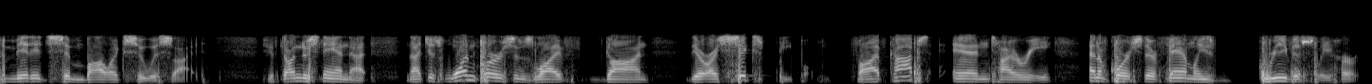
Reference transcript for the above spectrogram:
committed symbolic suicide. You have to understand that not just one person's life gone. There are six people, five cops and Tyre, and of course their families grievously hurt.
